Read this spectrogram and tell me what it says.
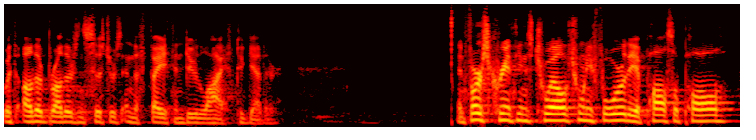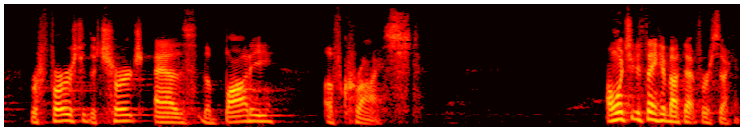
with other brothers and sisters in the faith and do life together. In 1 Corinthians 12 24, the Apostle Paul refers to the church as the body of Christ. I want you to think about that for a second.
